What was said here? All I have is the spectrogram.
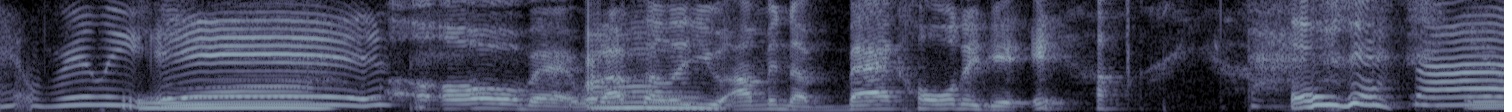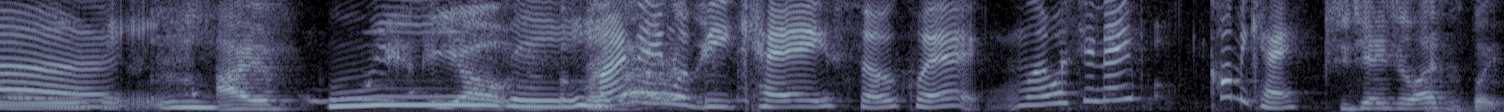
it really Yeah. is. Oh, oh, man, when I'm telling you, I'm in the back holding it. Sucks. I am yo. My name would be Kay. So quick. I'm like, what's your name? Call me Kay. She changed her license plate.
